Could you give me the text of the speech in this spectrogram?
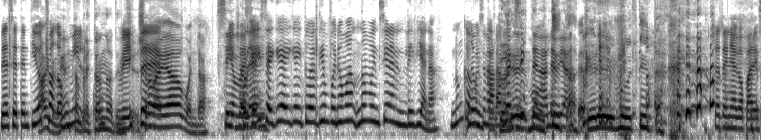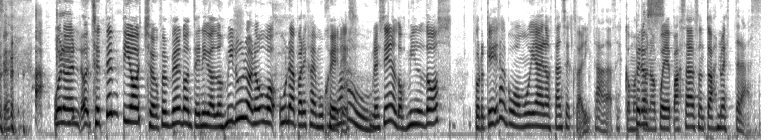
Del 78 Ay, al ¿por qué me 2000. están prestando. Yo no me había dado cuenta. Sí, Porque dice gay, gay todo el tiempo y no, no mencionan lesbiana. Nunca, Nunca. mencionan la No existen las lesbianas. Ya tenía que aparecer. Bueno, en el 78 fue el primer contenido. Al 2001 no hubo una pareja de mujeres. Wow. Recién en el 2002, porque eran como muy, ah, no están sexualizadas. Es como Pero esto no puede pasar, son todas nuestras.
